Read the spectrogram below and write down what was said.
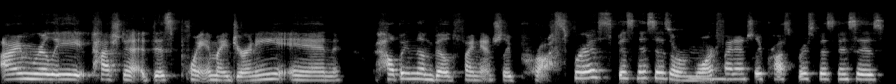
I'm really passionate at this point in my journey in helping them build financially prosperous businesses or more mm. financially prosperous businesses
